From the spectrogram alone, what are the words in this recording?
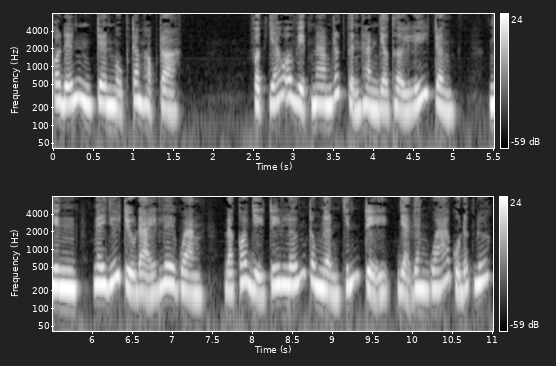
có đến trên 100 học trò. Phật giáo ở Việt Nam rất thịnh hành vào thời Lý Trần, nhưng ngay dưới triều đại Lê Hoàng đã có vị trí lớn trong nền chính trị và văn hóa của đất nước.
